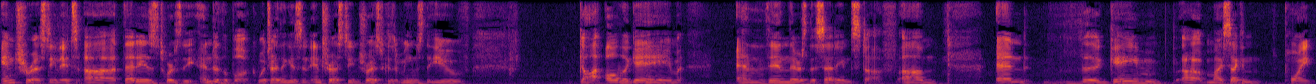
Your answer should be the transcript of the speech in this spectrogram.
interesting. It's uh, That is towards the end of the book, which I think is an interesting choice, because it means that you've got all the game, and then there's the setting stuff. Um, and the game, uh, my second point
